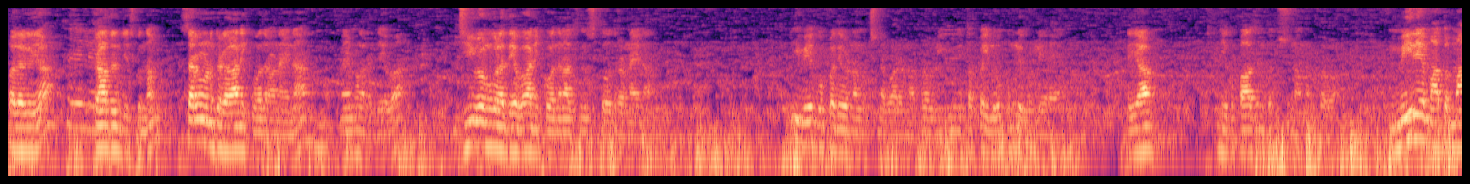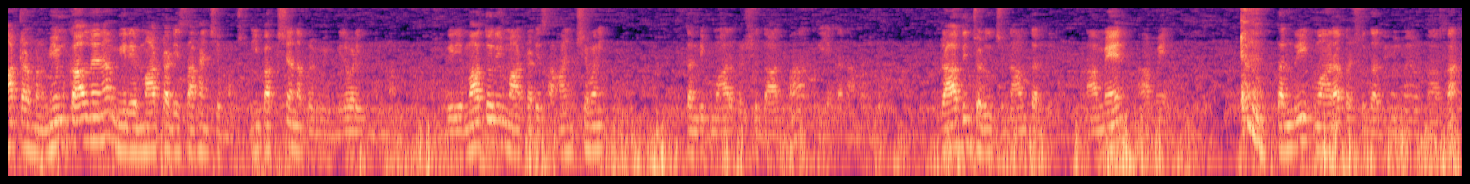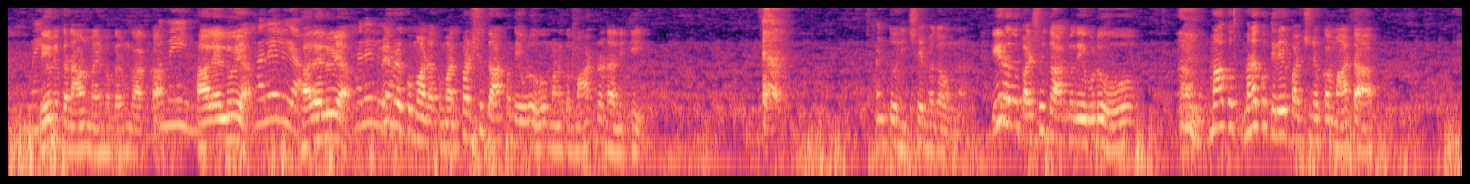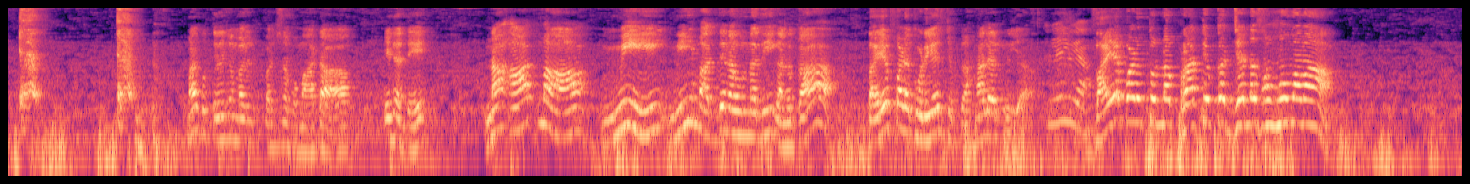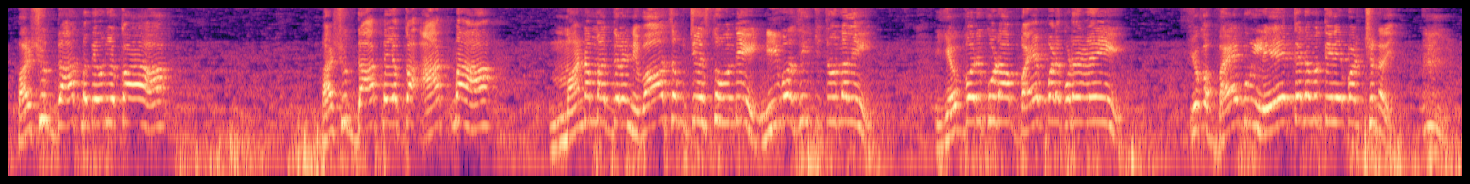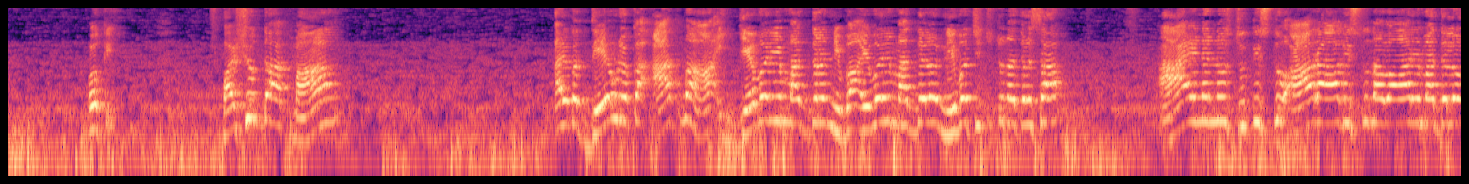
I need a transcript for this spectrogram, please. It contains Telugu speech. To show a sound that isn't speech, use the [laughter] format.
హల్లెలూయా ప్రార్థన చేసుకుందాం. సర్వోన్నతుడా నీకు వందనాయన మహిమగల దేవ జీవము గల దేవానికి నీకు వందనాలు నాయన. నీవే గొప్ప దేవుడు నాకు వచ్చిన వాడు నా ప్రభు నీకు నీ తప్ప ఈ లోకంలో ఎవరు లేరా అయ్యా నీకు పాదం కలుస్తున్నాను ప్రభా. మీరే మాతో మాట్లాడమని మేము కాదునైనా మీరే మాట్లాడి సహాయం చేయమని. ఈ పక్షాన ప్రభు మేము నిలబడి ఉన్నాం మీరే మాతోనే మాట్లాడి సహాయం చేయమని. తండ్రి కుమార పరిశుద్ధ ఆత్మ క్రియకనా ప్రార్థించి అడుగుచున్నాం తండ్రి. Amen amen. తండ్రి కుమార పరిశుద్ధ దేవుని యొక్క నామం మహిమకరం. ప్రేమ కుమార కుమార్ పరిశుద్ధ ఆత్మదేవుడు మనతో మాట్లాడడానికి ఎంతో నిశ్చయముగా ఉన్నాడు. ఈరోజు పరిశుద్ధ ఆత్మదేవుడు మాకు మనకు తెలియపరిచిన యొక్క మాట మనకు తెలియపరిచిన ఒక మాట ఏంటంటే నా ఆత్మ మీ మీ మధ్యన ఉన్నది కనుక భయపడకూడదు అని చెప్తా. హల్లెలూయా. భయపడుతున్న ప్రతి ఒక్క జన సమూహమా? పరిశుద్ధాత్మ దేవుని యొక్క పరిశుద్ధాత్మ యొక్క ఆత్మ మన మధ్యలో నివాసం చేస్తూ ఉంది నివసించుతున్నది ఎవ్వరు కూడా భయపడకూడదని ఈ యొక్క బైబుల్ లేఖనము తెలియపరుచున్నది. ఓకే. పరిశుద్ధాత్మ ఆ యొక్క దేవుడి యొక్క ఆత్మ ఎవరి మధ్యలో నివా ఎవరి మధ్యలో నివసించుతున్నదో తెలుసా? ఆయనను స్థుతిస్తూ ఆరాధిస్తున్న వారి మధ్యలో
